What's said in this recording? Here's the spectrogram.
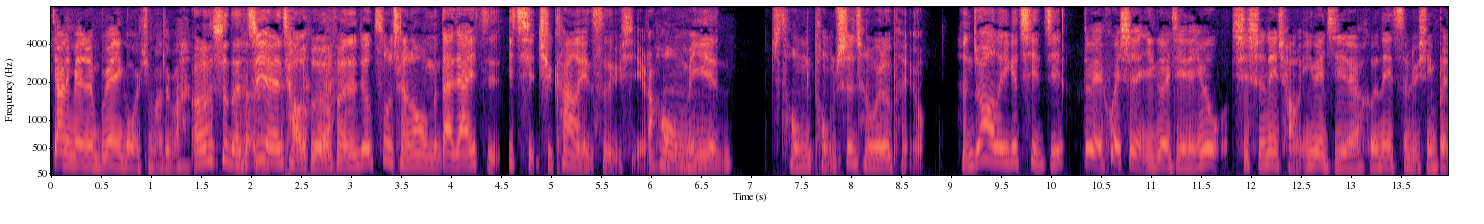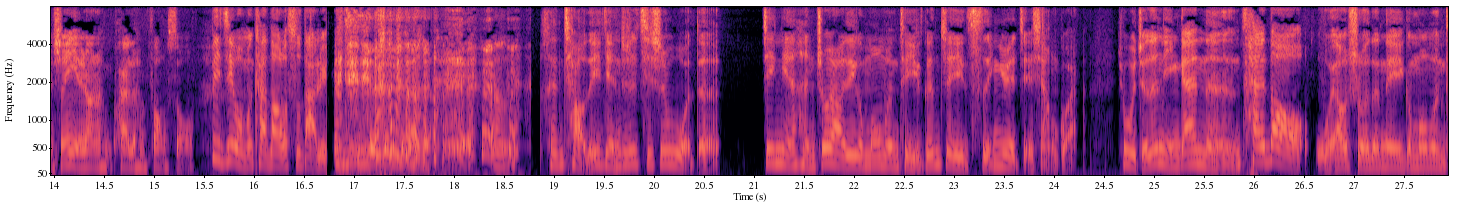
家里面人不愿意跟我去嘛，对吧？嗯，是的，机缘巧合，反正就促成了我们大家一起一起去看了一次旅行，然后我们嗯也从同事成为了朋友，很重要的一个契机。对，会是一个节点，因为其实那场音乐节和那次旅行本身也让人很快乐、很放松。毕竟我们看到了苏打绿。嗯，很巧的一点就是，其实我的今年很重要的一个 moment 也跟这一次音乐节相关。就我觉得你应该能猜到我要说的那一个 moment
